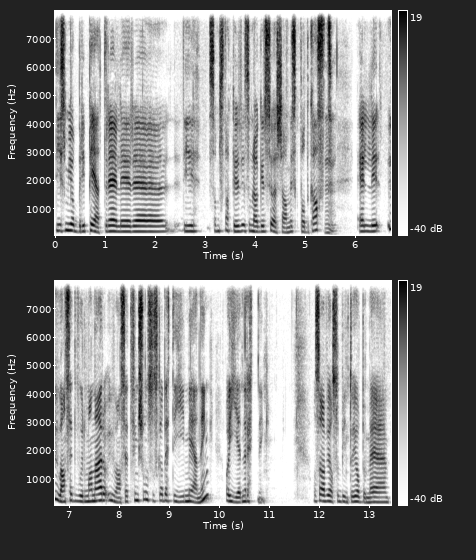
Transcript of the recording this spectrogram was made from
de som jobber i P3 eller eh, de som, snakker, som lager sørsamisk podkast, mm. eller uansett hvor man er og uansett funksjon, så skal dette gi mening og gi en retning. Og så har vi også begynt å jobbe med,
